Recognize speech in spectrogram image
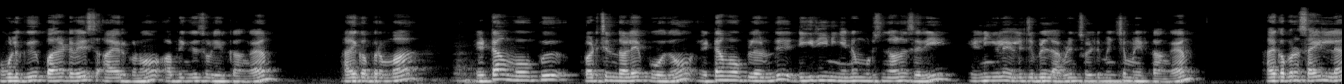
உங்களுக்கு பதினெட்டு வயசு ஆயிருக்கணும் அப்படிங்கிறது சொல்லியிருக்காங்க. அதுக்கப்புறமா எட்டாம் வகுப்பு படிச்சிருந்தாலே போதும். எட்டாம் வகுப்புலேருந்து டிகிரி நீங்கள் என்ன முடிச்சிருந்தாலும் சரி நீங்களும் எலிஜிபிள் அப்படின்னு சொல்லிட்டு மென்ஷன் பண்ணியிருக்காங்க. அதுக்கப்புறம் சைடில்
